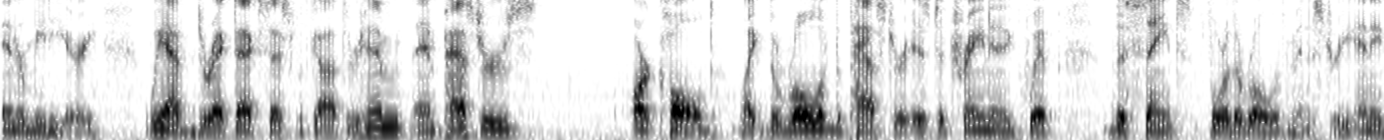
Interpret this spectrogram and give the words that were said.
intermediary. We have direct access with God through Him, and pastors are called. Like the role of the pastor is to train and equip the saints for the role of ministry. And he,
